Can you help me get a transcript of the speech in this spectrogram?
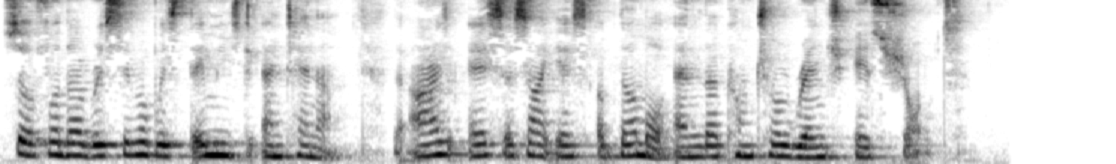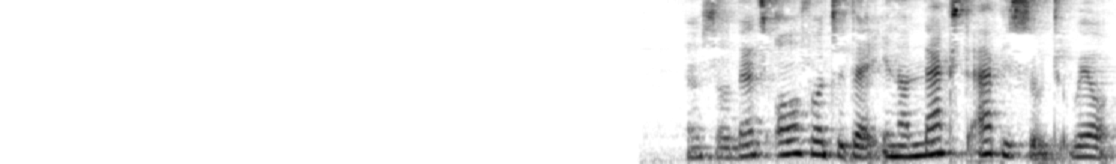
So for the receiver with damaged antenna, the RSSI is abnormal and the control range is short. And so that's all for today. In the next episode, we'll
